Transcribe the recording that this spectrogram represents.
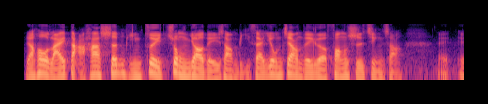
然后来打他生平最重要的一场比赛，用这样的一个方式进场。哎哎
